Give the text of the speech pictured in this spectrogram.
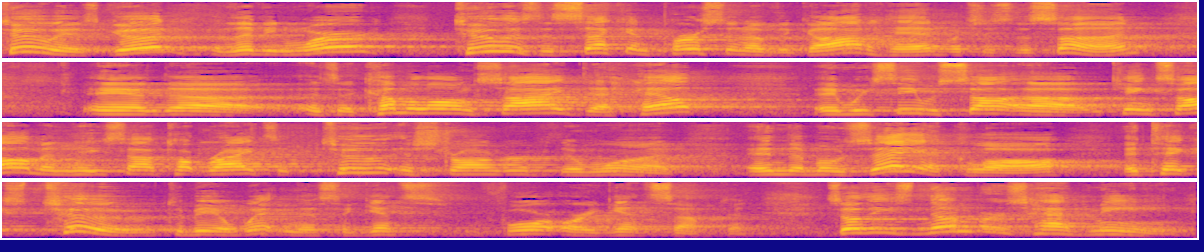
Two is good, the living word. Two is the second person of the Godhead, which is the Son. And uh, it's a come alongside to help and we see with uh, King Solomon, he saw, writes that two is stronger than one. In the Mosaic law, it takes two to be a witness against, for or against something. So these numbers have meaning.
